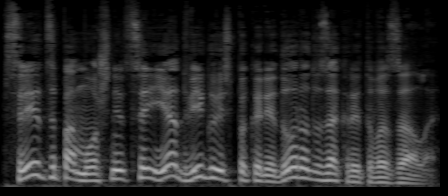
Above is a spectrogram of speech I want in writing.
Вслед за помощницей я двигаюсь по коридору до закрытого зала.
